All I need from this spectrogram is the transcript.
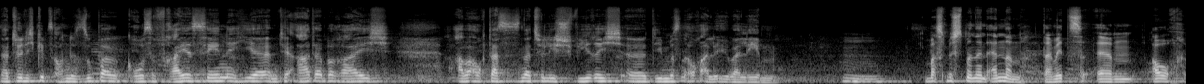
natürlich gibt es auch eine super große freie Szene hier im Theaterbereich. Aber auch das ist natürlich schwierig. Die müssen auch alle überleben. Hm. Was müsste man denn ändern, damit ähm, auch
